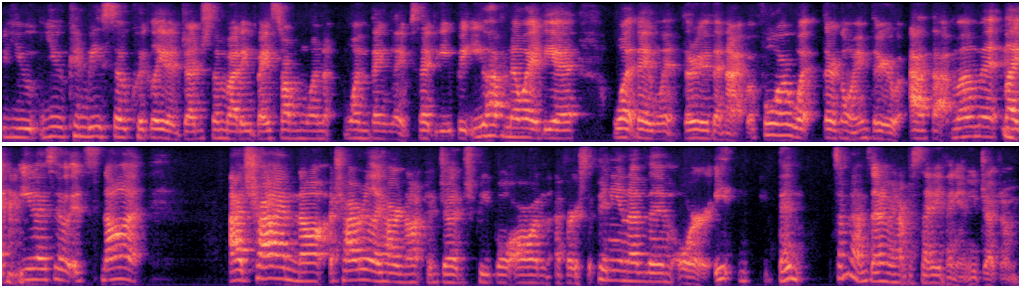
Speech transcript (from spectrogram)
you you can be so quickly to judge somebody based on one one thing they've said to you, but you have no idea what they went through the night before, what they're going through at that moment. Like Mhm. you know, so it's not. I try not. I try really hard not to judge people on a first opinion of them, or it, they sometimes they don't even have to say anything and you judge them.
